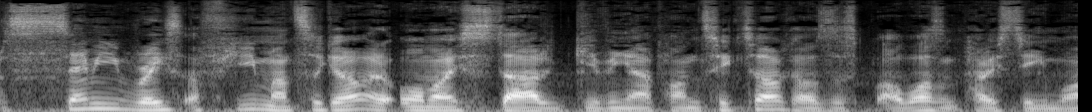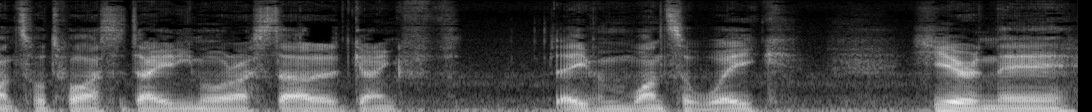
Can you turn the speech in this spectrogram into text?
semi recent, a few months ago, I almost started giving up on TikTok. I was just, I wasn't posting once or twice a day anymore. I started going even once a week here and there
